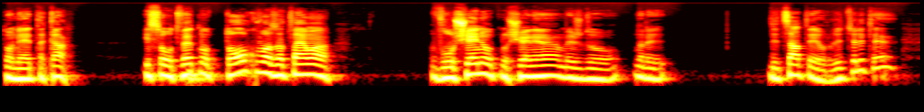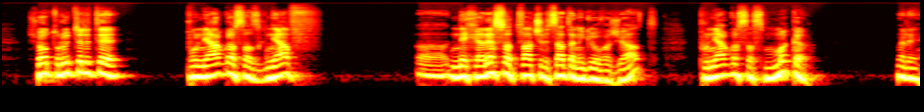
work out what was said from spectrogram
То не е така. И съответно толкова затова има влушени отношения между нали, децата и родителите, защото родителите понякога с гняв не харесват това, че децата не ги уважават, понякога с мъка нали,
